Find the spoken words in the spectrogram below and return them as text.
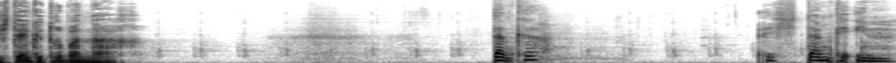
Ich denke drüber nach. Danke. Ich danke Ihnen.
